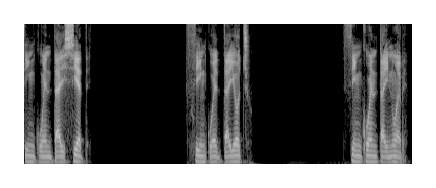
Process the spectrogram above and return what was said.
57, 58, 59.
